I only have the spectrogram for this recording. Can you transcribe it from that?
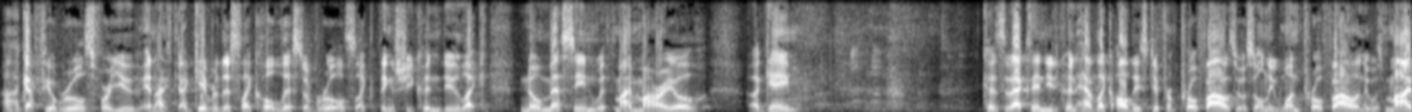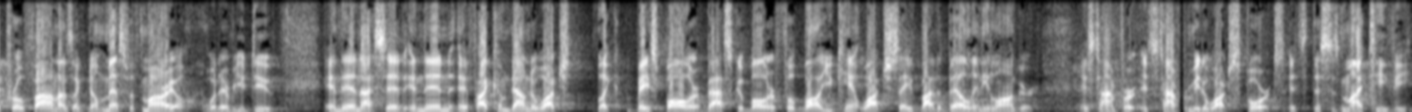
Uh, I got a few rules for you. And I, I gave her this, like, whole list of rules, like things she couldn't do, like no messing with my Mario uh, game. Because back then you couldn't have, like, all these different profiles. It was only one profile, and it was my profile. And I was like, don't mess with Mario, whatever you do. And then I said, and then if I come down to watch like baseball or basketball or football, you can't watch Saved by the Bell any longer. It's time for it's time for me to watch sports. It's this is my TV.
